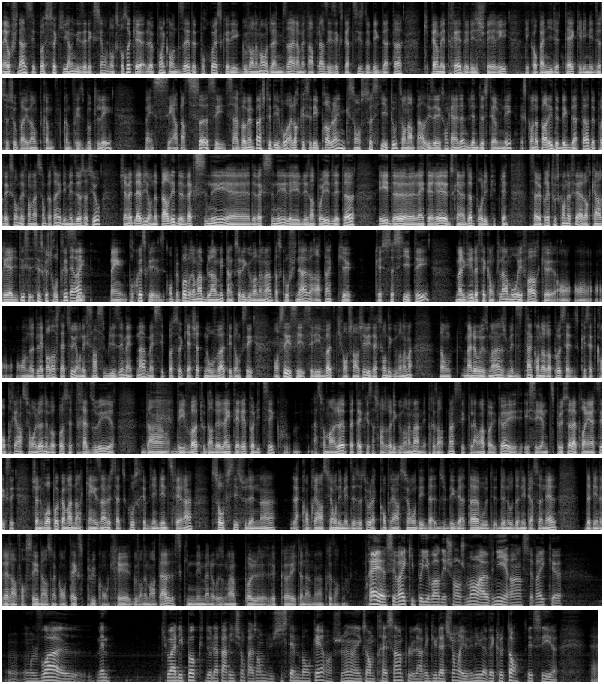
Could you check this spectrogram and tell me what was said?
mais au final, c'est pas ça qui gagne des élections. Donc c'est pour ça que le point qu'on disait de pourquoi est-ce que les gouvernements ont de la misère à mettre en place des expertises de big data qui permettraient de légiférer les compagnies de tech et les médias sociaux, par exemple, comme, comme Facebook l'est, ben c'est en partie ça. C'est, ça va même pas acheter des voix alors que c'est des problèmes qui sont sociétaux. Si on en parle, les élections canadiennes viennent de se terminer. Est-ce qu'on a parlé de big data, de protection de l'information personnelle et des médias sociaux? Jamais de la vie. On a parlé de vacciner, euh, de vacciner les, employés de l'État et de euh, l'intérêt du Canada pour les pipelines. C'est à peu près tout ce qu'on a fait. Alors qu'en réalité, c'est, ce que je trouve triste. C'est, ben, pourquoi est-ce qu'on peut pas vraiment blâmer tant que ça les gouvernements? Parce qu'au final, en tant que, que société, malgré le fait qu'on clame haut et fort qu'on on, a de l'importance là-dessus et on est sensibilisé maintenant, ben c'est pas ça qui achète nos votes. Et donc, c'est on sait, c'est les votes qui font changer les actions des gouvernements. Donc, malheureusement, je me dis, tant qu'on n'aura pas que cette compréhension-là ne va pas se traduire dans des votes ou dans de l'intérêt politique, à ce moment-là, peut-être que ça changera les gouvernements. Mais présentement, c'est clairement pas le cas. Et, c'est un petit peu ça la problématique. Je ne vois pas comment dans 15 ans le statu quo serait bien bien différent, sauf si soudainement la compréhension des médias sociaux, la compréhension des du big data ou de, nos données personnelles deviendrait renforcée dans un contexte plus concret gouvernemental, ce qui n'est malheureusement pas le, cas étonnamment présentement. Après, c'est vrai qu'il peut y avoir des changements à venir. Hein. C'est vrai que on, le voit euh, même, tu vois, à l'époque de l'apparition, par exemple, du système bancaire. Hein, je te donne un exemple très simple. La régulation est venue avec le temps. C'est euh,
